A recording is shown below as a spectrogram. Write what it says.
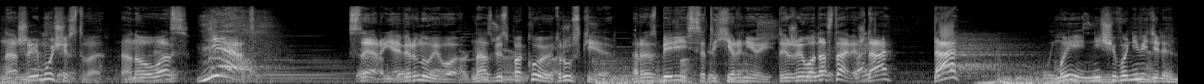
Наше имущество, оно у вас? Нет! Сэр, я верну его. Нас беспокоят русские. Разберись с этой херней. Ты же его доставишь, да? Да? Мы ничего не видели.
